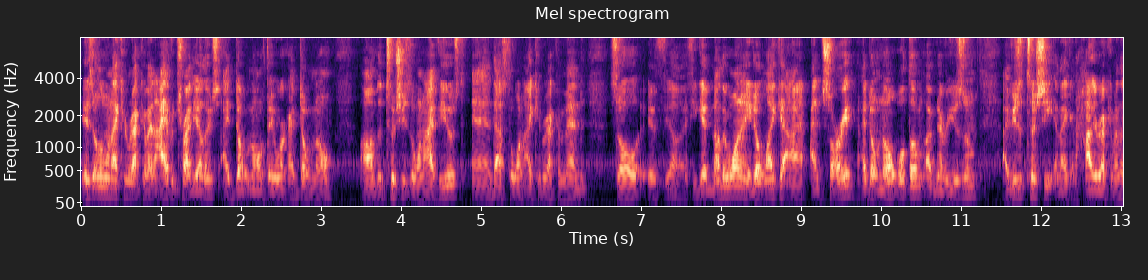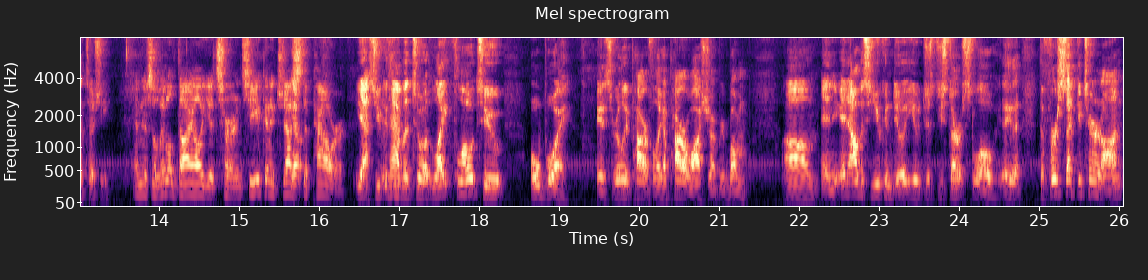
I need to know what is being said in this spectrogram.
is the only one I can recommend. I haven't tried the others. I don't know if they work. I don't know. Um, the Tushy is the one I've used, and that's the one I can recommend. So if uh, if you get another one and you don't like it, I, I'm sorry. I don't know about them. I've never used them. I've used a Tushy, and I can highly recommend the Tushy. And there's a little dial you turn, so you can adjust yep. the power. Yes, you can have it to a light flow to, oh boy, it's really powerful, like a power washer up your bum. Um, and, and obviously you can do it. You just you start slow. The first second you turn it on,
